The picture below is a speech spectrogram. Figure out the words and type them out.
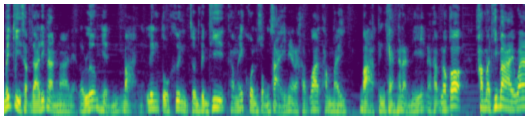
ไม่กี่สัปดาห์ที่ผ่านมาเนี่ยเราเริ่มเห็นบาทเร่งตัวขึ้น จนเป็นที่ทำให้คนสงสัยเนี่ยนะครับว่าทำไมบาทถึงแข็งขนาดนี้นะครับแล้วก็คำอธิบายว่า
